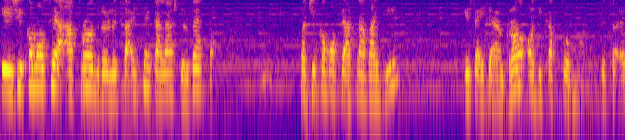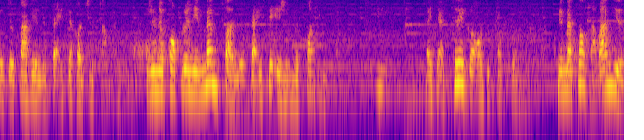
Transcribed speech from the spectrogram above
Et j'ai commencé à apprendre le tahitien qu'à l'âge de 20 ans. Quand j'ai commencé à travailler, et ça a été un grand handicap pour moi de, parler le thaïsien quand j'ai travaillé. Je ne comprenais même pas le thaïsien et je ne parlais pas. Ça a été un très grand handicap pour moi. Mais maintenant, ça va mieux.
